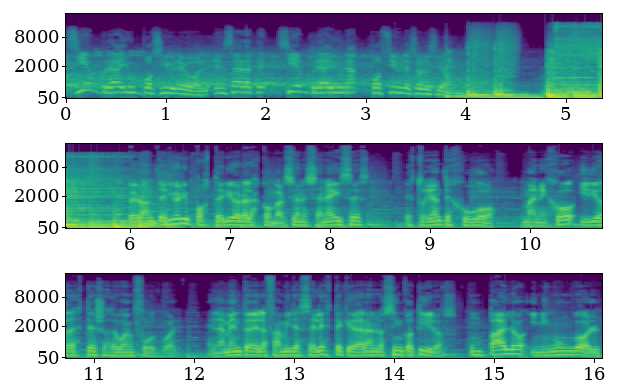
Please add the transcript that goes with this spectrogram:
siempre hay un posible gol. En Zárate siempre hay una posible solución. Pero anterior y posterior a las conversiones Ceneices, Estudiantes jugó, manejó y dio destellos de buen fútbol. En la mente de la familia celeste quedarán los cinco tiros, un palo y ningún gol,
